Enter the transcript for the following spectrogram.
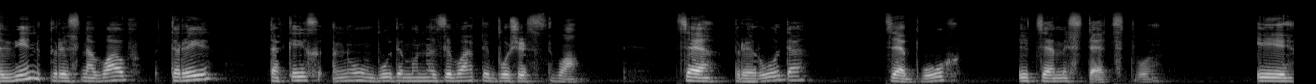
він признавав три таких, ну, будемо називати божества. Це природа, це Бог і це мистецтво. І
